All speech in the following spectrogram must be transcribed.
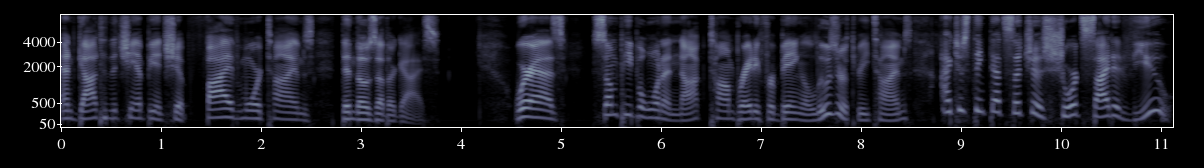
and got to the championship five more times than those other guys. Whereas some people want to knock Tom Brady for being a loser three times. I just think that's such a short sighted view.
